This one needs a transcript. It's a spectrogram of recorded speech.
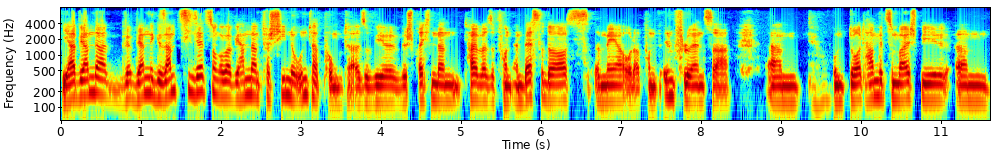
Ja, wir haben da, wir, wir, haben eine Gesamtzielsetzung, aber wir haben dann verschiedene Unterpunkte. Also wir, wir sprechen dann teilweise von Ambassadors mehr oder von Influencer. Ähm, und dort haben wir zum Beispiel ähm,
